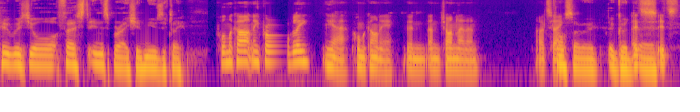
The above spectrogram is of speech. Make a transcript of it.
who was your first inspiration musically? Paul McCartney, probably. Yeah, Paul McCartney and, and John Lennon. I'd say Also a, a good. it's uh, it's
